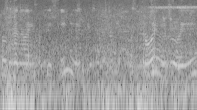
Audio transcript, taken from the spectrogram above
Тут генуезькі сім'ї строїли свої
